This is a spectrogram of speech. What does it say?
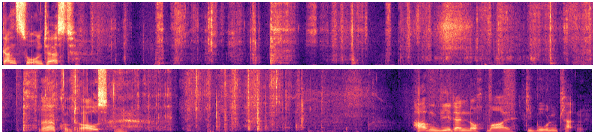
ganz zu unterst na, kommt raus, haben wir dann noch mal die Bodenplatten.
